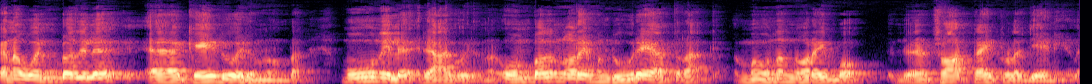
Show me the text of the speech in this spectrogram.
കാരണം ഒൻപതിൽ കേതു വരുന്നുണ്ട് മൂന്നിൽ രാഹു വരുന്നുണ്ട്. ഒമ്പതെന്ന് പറയുമ്പോൾ ദൂരയാത്ര മൂന്നെന്ന് പറയുമ്പോൾ ഷോർട്ടായിട്ടുള്ള ജേണികൾ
